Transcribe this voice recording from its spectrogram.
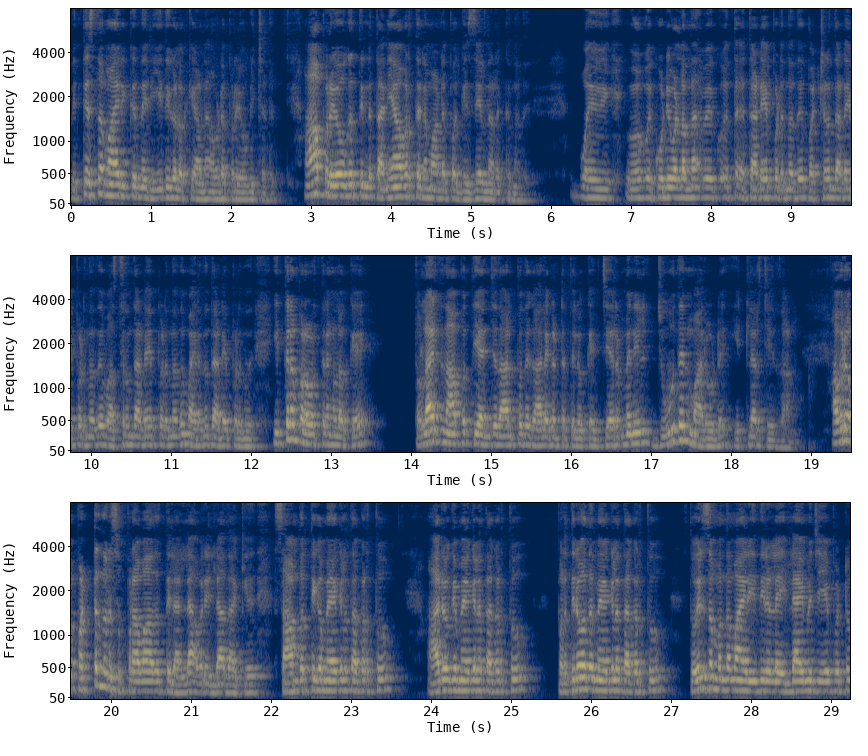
വ്യത്യസ്തമായിരിക്കുന്ന രീതികളൊക്കെയാണ് അവിടെ പ്രയോഗിച്ചത്. ആ പ്രയോഗത്തിന്റെ തനിയാവർത്തനമാണ് ഇപ്പോൾ ഗസയിൽ നടക്കുന്നത്. കുടിവെള്ളം തടയപ്പെടുന്നത് ഭക്ഷണം തടയപ്പെടുന്നത് വസ്ത്രം തടയപ്പെടുന്നത് മരുന്ന് തടയപ്പെടുന്നത്. ഇത്തരം പ്രവർത്തനങ്ങളൊക്കെ തൊള്ളായിരത്തി നാൽപ്പത്തി അഞ്ച് നാൽപ്പത് കാലഘട്ടത്തിലൊക്കെ ജർമ്മനിയിൽ ജൂതന്മാരോട് ഹിറ്റ്ലർ ചെയ്തതാണ്. അവർ പെട്ടെന്നൊരു സുപ്രഭാതത്തിലല്ല അവരില്ലാതാക്കിയത്. സാമ്പത്തിക മേഖല തകർത്തു ആരോഗ്യ മേഖല തകർത്തു പ്രതിരോധ മേഖല തകർത്തു തൊഴിൽ സംബന്ധമായ രീതിയിലുള്ള ഇല്ലായ്മ ചെയ്യപ്പെട്ടു.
